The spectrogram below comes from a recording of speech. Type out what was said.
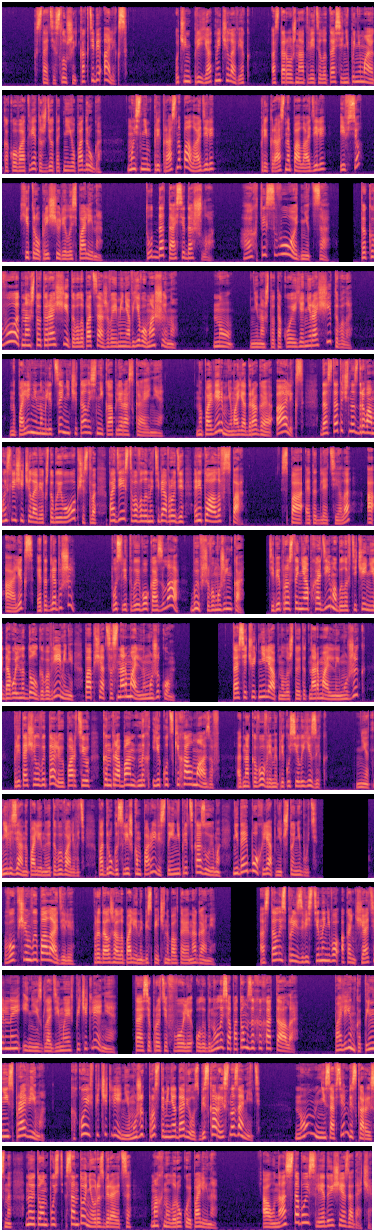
Кстати, слушай, как тебе Алекс? Очень приятный человек, осторожно ответила Тася, не понимая, какого ответа ждет от нее подруга. Мы с ним прекрасно поладили. Прекрасно поладили, и все? Хитро прищурилась Полина. Тут до Таси дошло. «Ах ты сводница!» «Так вот, на что ты рассчитывала, подсаживая меня в его машину». «Ну, ни на что такое я не рассчитывала». На Полинином лице не читалось ни капли раскаяния. «Но поверь мне, моя дорогая, Алекс достаточно здравомыслящий человек, чтобы его общество подействовало на тебя вроде ритуалов СПА. СПА — это для тела, а Алекс — это для души. После твоего козла, бывшего муженька, Тебе просто необходимо было в течение довольно долгого времени пообщаться с нормальным мужиком». Тася чуть не ляпнула, что этот нормальный мужик притащил в Италию партию контрабандных якутских алмазов, однако вовремя прикусила язык. Нет, нельзя на Полину это вываливать. Подруга слишком порывиста и непредсказуема. Не дай бог ляпнет что-нибудь. «В общем, вы поладили», — продолжала Полина, беспечно болтая ногами. Осталось произвести на него окончательное и неизгладимое впечатление. Тася против воли улыбнулась, а потом захохотала. «Полинка, ты неисправима. Какое впечатление, мужик просто меня довез, бескорыстно заметь». «Ну, не совсем бескорыстно, но это он пусть с Антонио разбирается», — махнула рукой Полина. «А у нас с тобой следующая задача.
